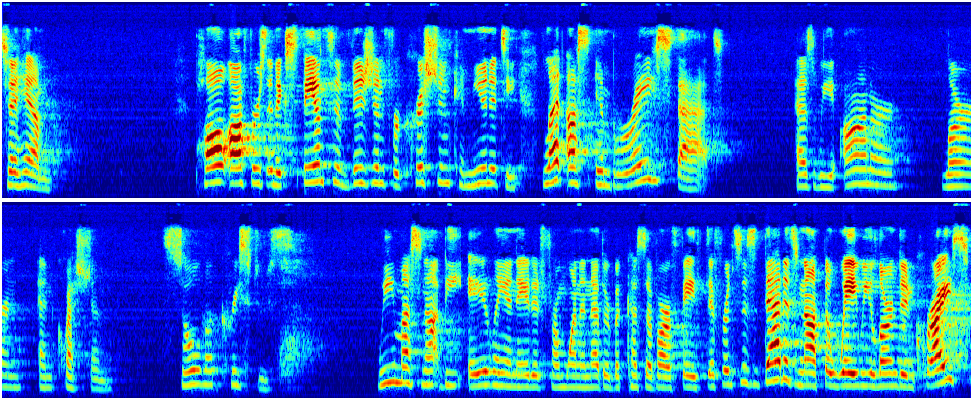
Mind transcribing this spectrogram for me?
to Him. Paul offers an expansive vision for Christian community. Let us embrace that as we honor, learn, and question. Sola Christus. We must not be alienated from one another because of our faith differences. That is not the way we learned in Christ.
